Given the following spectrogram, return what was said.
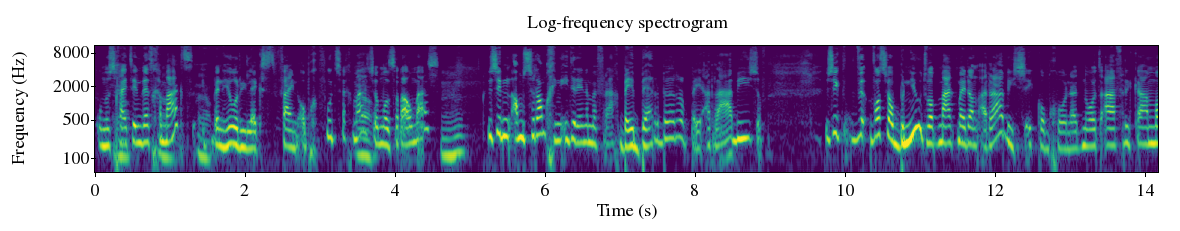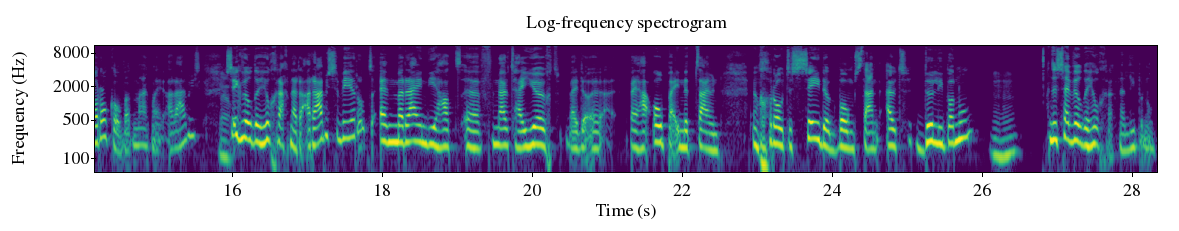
onderscheid in werd gemaakt. Ik ben heel relaxed, fijn opgevoed, zeg maar. Zonder trauma's. Mhm. Dus in Amsterdam ging iedereen naar me vragen: ben je Berber of ben je Arabisch? Of... Dus ik was wel benieuwd, wat maakt mij dan Arabisch? Ik kom gewoon uit Noord-Afrika en Marokko. Wat maakt mij Arabisch? Ja. Dus ik wilde heel graag naar de Arabische wereld. En Marijn die had eh, vanuit haar jeugd bij, de, eh, bij haar opa in de tuin een grote cederboom staan uit de Libanon. Mhm. Dus zij wilde heel graag naar Libanon.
